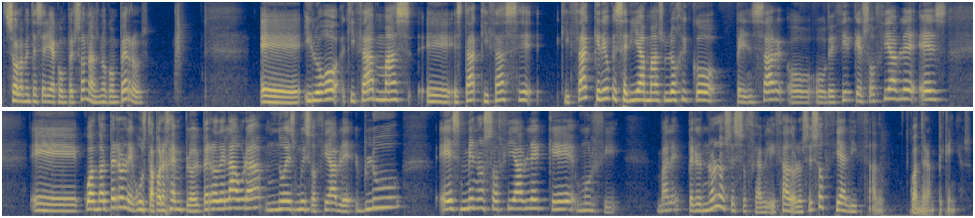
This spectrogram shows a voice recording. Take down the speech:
solamente sería con personas, no con perros. Eh, y luego, quizá más, eh, está, quizá creo que sería más lógico pensar o, decir que sociable es eh, cuando al perro le gusta. Por ejemplo, el perro de Laura no es muy sociable. Blue es menos sociable que Murphy, ¿vale? Pero no los he sociabilizado, los he socializado cuando eran pequeños.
